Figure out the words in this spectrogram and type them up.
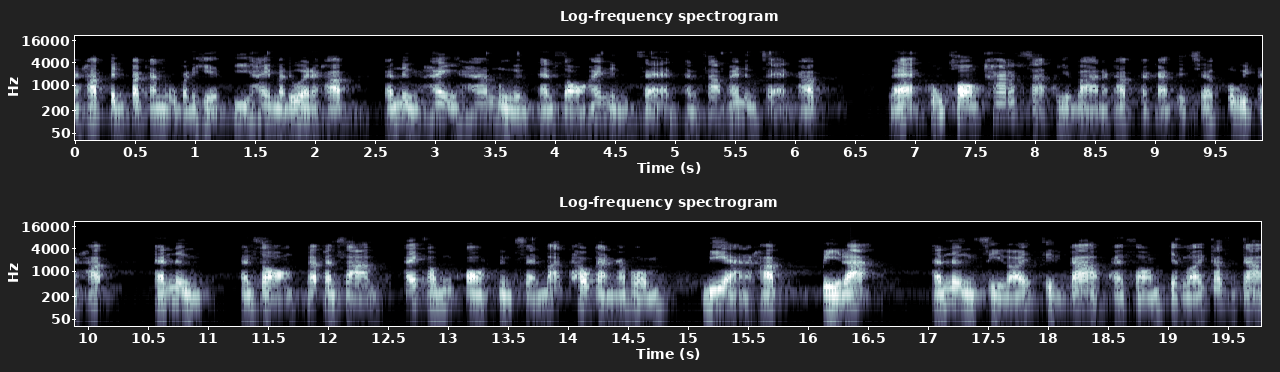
นะครับ เป็นประกันอุบัติเหตุที่ให้มาด้วยนะครับแผนหนึ่งให้ห้าหมื่นแผนสองให้หนึ่งแสนแผนสามให้หนึ่งแสนครับ และคุ้มครองค่ารักษาพยาบาลนะครับ จากการติดเชื้อโควิดนะครับแผนหนึ่งแผนสองและแผนสาม ให้ความคุ้มครองหนึ่งแสนบาทเท่ากันครับผม เบี้ยนะครับ ปีละแผนหนึ่งสี่ร้อยสี่สิบเก้าแผนสองเจ็ดร้อยเก้าสิบเก้า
